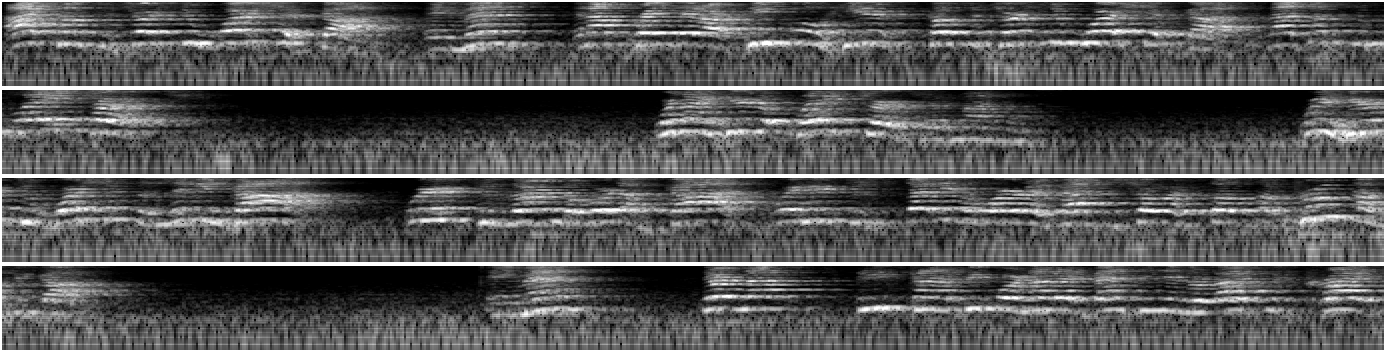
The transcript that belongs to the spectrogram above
I come to church to worship God. Amen? And I pray that our people here come to church to worship God, not just to play church. We're not here to play church, hermanos. We're here to worship the living God. We're here to learn the Word of God. We're here to study the Word of God to show ourselves approved unto God. Amen? They're not, these kind of people are not advancing in their life with Christ,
